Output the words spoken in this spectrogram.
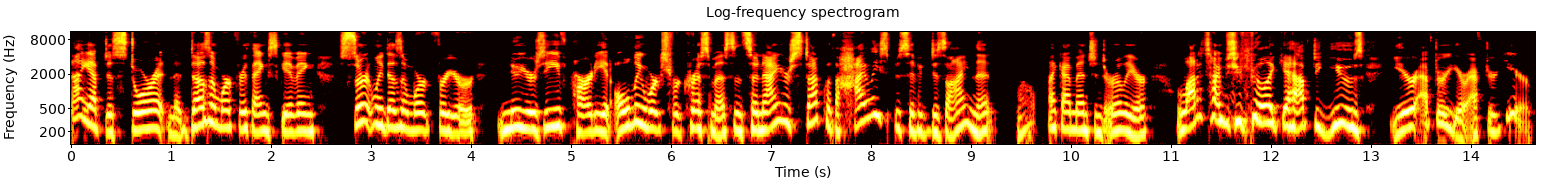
now you have to store it and it doesn't work for Thanksgiving, certainly doesn't work for your New Year's Eve party. It only works for Christmas. And so now you're stuck with a highly specific design that, well, like I mentioned earlier, a lot of times you feel like you have to use year after year after year.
